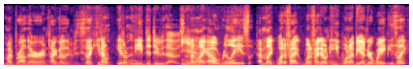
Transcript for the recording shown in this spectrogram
my brother and talking to other he's like, you don't, you don't need to do those. And I'm like, oh, really? He's, I'm like, what if I, what if I don't eat? Would I be underweight? He's like,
